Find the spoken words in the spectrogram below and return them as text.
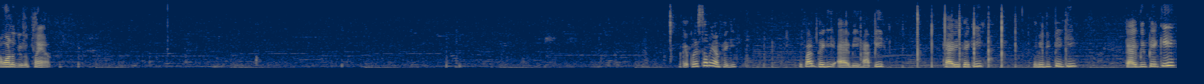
I want to do the plant. Please tell me I'm Piggy. If I'm Piggy, I'd be happy. Can I be Piggy? Let me be Piggy. Can I be Piggy?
